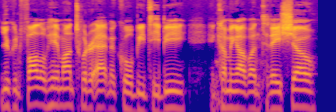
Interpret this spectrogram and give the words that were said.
You can follow him on Twitter at McCoolBTB. And coming up on today's show,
